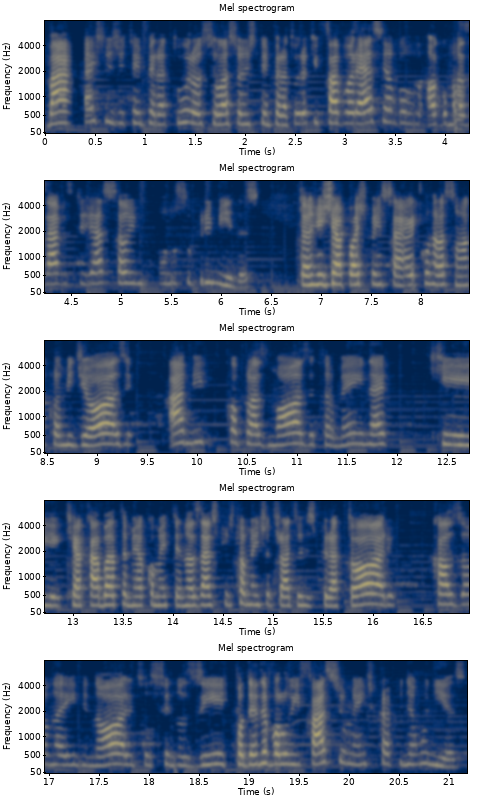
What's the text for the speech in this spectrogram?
baixas de temperatura, oscilações de temperatura que favorecem algumas aves que já são imunossuprimidas. Então a gente já pode pensar com relação à clamidiose, a micoplasmose também, né? Que, que acaba também acometendo as aves, principalmente o trato respiratório, causando aí rinólito, sinusite, podendo evoluir facilmente para pneumonias.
